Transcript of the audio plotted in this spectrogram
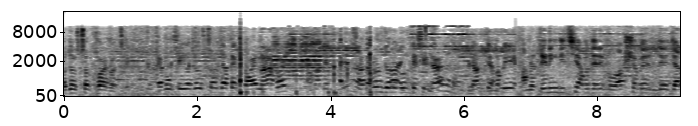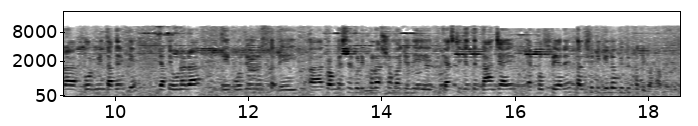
ওজন স্তর ক্ষয় হচ্ছে। এবং সেই ওজন স্তর যাতে ক্ষয় না হয় আমাদের সাধারণ জনগণকে সেটা জানতে হবে। আমরা ট্রেনিং দিচ্ছি আমাদের ওয়ার্কশপের যে যারা কর্মী তাদেরকে যাতে ওনারা এই ওজন এই কম্প্রেসারগুলি খোলার সময় যদি গ্যাসটি যাতে না যায় অ্যাটমসফিয়ারে তাহলে সেটি গেলেও কিন্তু ক্ষতিকর হবে।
